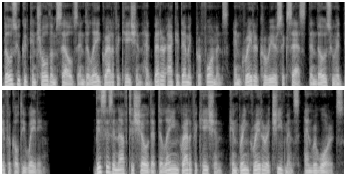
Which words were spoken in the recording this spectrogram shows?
those who could control themselves and delay gratification had better academic performance and greater career success than those who had difficulty waiting. This is enough to show that delaying gratification can bring greater achievements and rewards.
